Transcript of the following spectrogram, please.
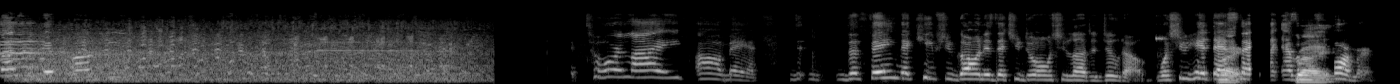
buses get funky. Tour life, oh man. Th- The thing that keeps you going is that you're doing what you love to do, though. Once you hit that Right. stage like, as a Right. performer,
